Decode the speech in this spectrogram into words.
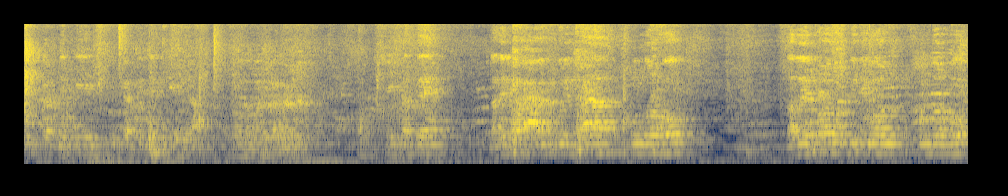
শিক্ষার্থীকে শিক্ষার্থীদেরকে। সেই সাথে তাদের পরীক্ষা সুন্দর হোক, তাদের পরবর্তী জীবন সুন্দর হোক।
